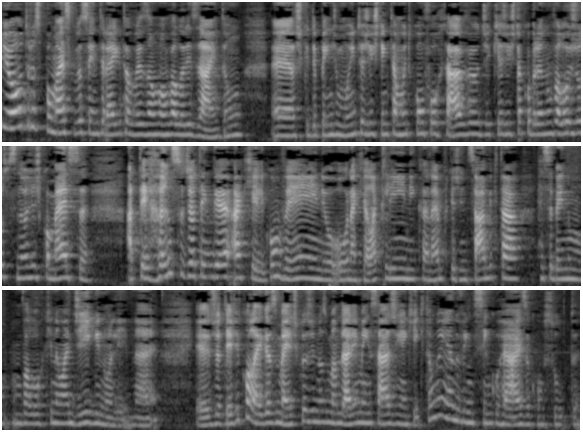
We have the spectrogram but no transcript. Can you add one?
E outros, por mais que você entregue, talvez não vão valorizar. Então, é, acho que depende muito. A gente tem que estar muito confortável de que a gente está cobrando um valor justo, senão a gente começa a ter ranço de atender aquele convênio ou naquela clínica, né? Porque a gente sabe que está recebendo um, um, valor que não é digno ali, né? Eu já teve colegas médicos de nos mandarem mensagem aqui que estão ganhando 25 reais a consulta.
